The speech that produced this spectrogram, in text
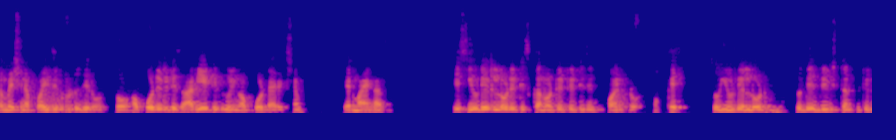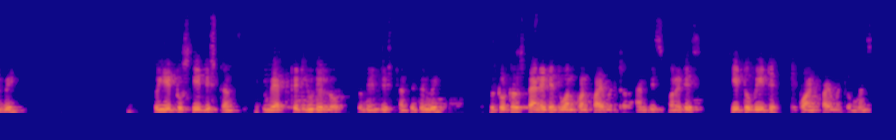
summation Fy is equal to 0. So upward it is RA is going upward direction. Then minus this UDL load it is converted it is in point load. Okay. So UDL load, so this distance it will be so A to C distance, be acted UDL load. So this distance it will be, the total span it is 1.5 meter and this one it is C to B it is 0.5 meter. Means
